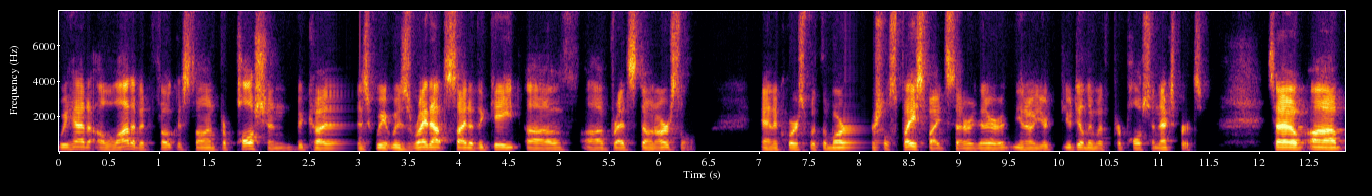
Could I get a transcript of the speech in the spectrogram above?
we had a lot of it focused on propulsion because we, it was right outside of the gate of, of Redstone Arsenal. And of course, with the Marshall Space Flight Center, there, you know, you're, you're dealing with propulsion experts. So uh,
